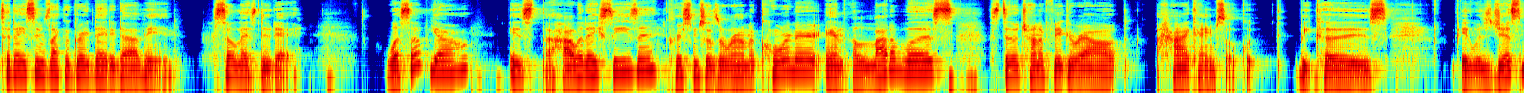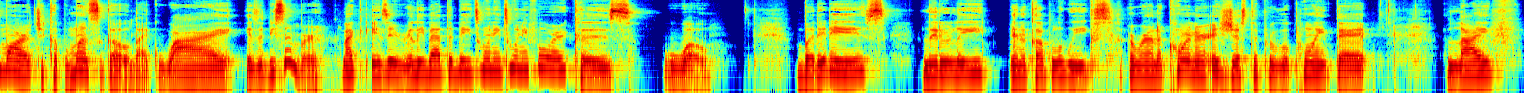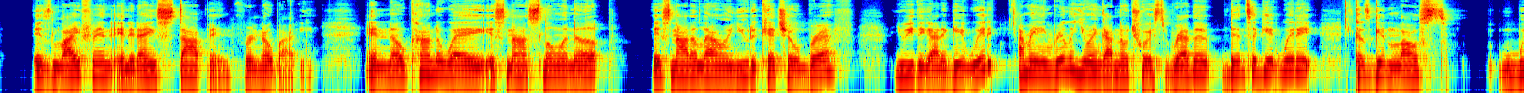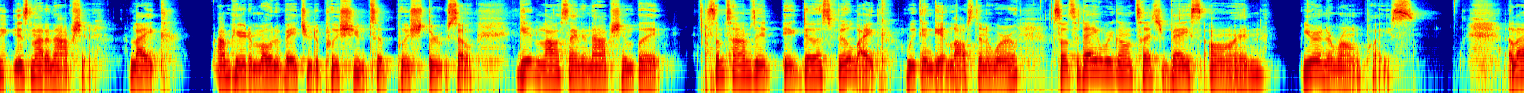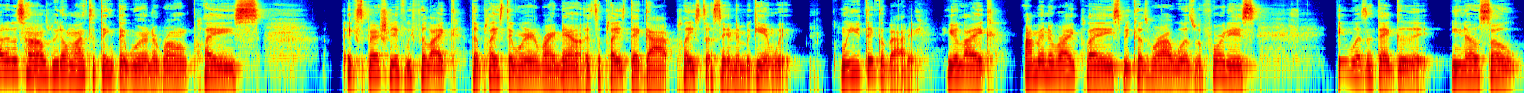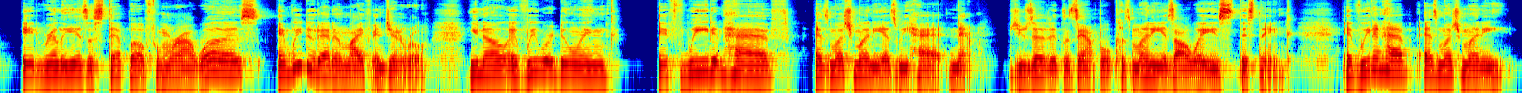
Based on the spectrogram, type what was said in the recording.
Today seems like a great day to dive in. So let's do that. What's up, y'all? It's the holiday season. Christmas is around the corner, and a lot of us still trying to figure out how it came so quick because it was just March a couple months ago. Like, why is it December? Like, is it really about to be 2024? Because, whoa. But it is literally in a couple of weeks around the corner. It's just to prove a point that life is lifing and it ain't stopping for nobody. In no kind of way, it's not slowing up. It's not allowing you to catch your breath. You either got to get with it. I mean, really, you ain't got no choice rather than to get with it because getting lost, we, it's not an option. Like, I'm here to motivate you to push you to push through. So, getting lost ain't an option, but sometimes it, it does feel like we can get lost in the world. So, today we're going to touch base on you're in the wrong place. A lot of the times we don't like to think that we're in the wrong place, especially if we feel like the place that we're in right now is the place that God placed us in to begin with. When you think about it, you're like, I'm in the right place because where I was before this, it wasn't that good, you know? So it really is a step up from where I was. And we do that in life in general. You know, if we were doing, if we didn't have as much money as we had now, use that as an example because money is always this thing. If we didn't have as much money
